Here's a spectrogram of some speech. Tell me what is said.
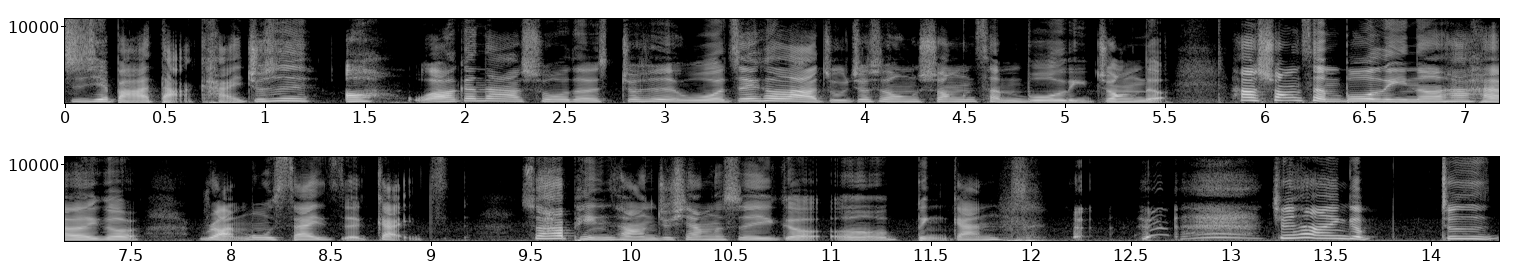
直接把它打开。就是哦，我要跟大家说的，就是我这颗蜡烛就是用双层玻璃装的。它双层玻璃呢，它还有一个软木塞子的盖子，所以它平常就像是一个呃饼干，就像一个就是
